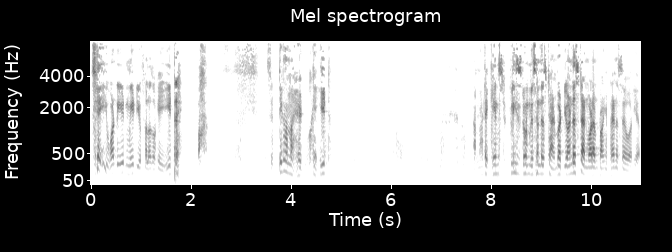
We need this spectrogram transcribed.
Say, you want to eat meat, you fellows? Okay, eat. Sitting on my head. Okay, eat. I'm not against it. Please don't misunderstand. But you understand what I'm talking, trying to say over here.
